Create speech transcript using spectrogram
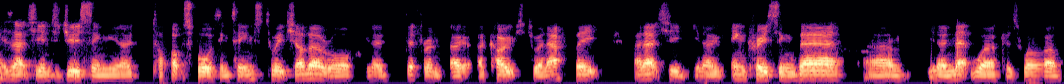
is actually introducing, you know, top sporting teams to each other or, you know, different, a, a coach to an athlete and actually, you know, increasing their um, you know network as well.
